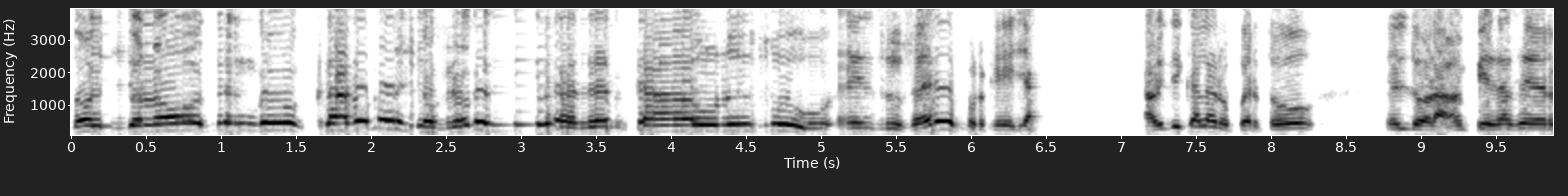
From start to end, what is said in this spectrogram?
No, yo no tengo claro, pero yo creo que sí va a ser cada uno en su, en su sede, porque ya ahorita el aeropuerto El Dorado empieza a ser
